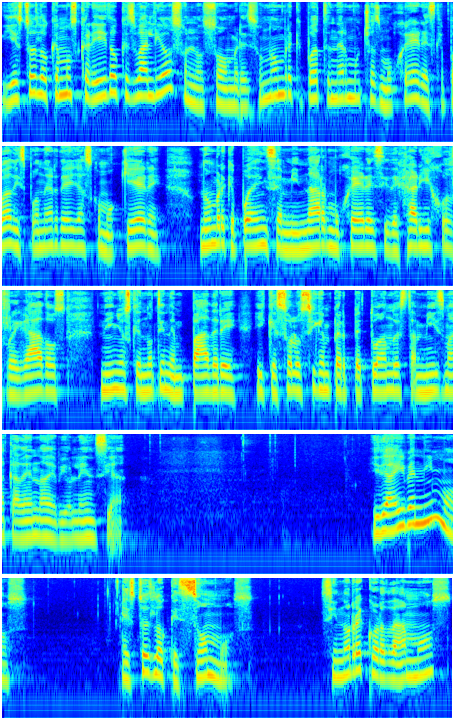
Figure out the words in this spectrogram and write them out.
Y esto es lo que hemos creído que es valioso en los hombres, un hombre que pueda tener muchas mujeres, que pueda disponer de ellas como quiere, un hombre que pueda inseminar mujeres y dejar hijos regados, niños que no tienen padre y que solo siguen perpetuando esta misma cadena de violencia. Y de ahí venimos. Esto es lo que somos. Si no recordamos,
